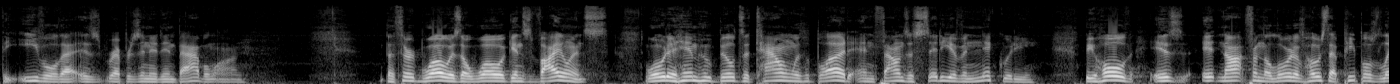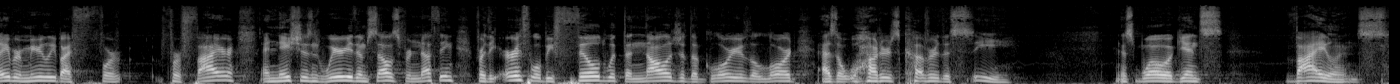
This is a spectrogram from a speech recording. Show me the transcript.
the evil that is represented in Babylon. The third woe is a woe against violence. Woe to him who builds a town with blood and founds a city of iniquity. Behold, is it not from the Lord of hosts that peoples labor merely by for for fire, and nations weary themselves for nothing? For the earth will be filled with the knowledge of the glory of the Lord as the waters cover the sea. This woe against violence.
